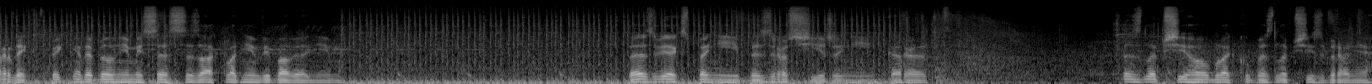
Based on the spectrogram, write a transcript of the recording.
Verdikt, pěkně debilní mise se základním vybavením. Bez vyexpení, bez rozšíření karet. Bez lepšího obleku, bez lepší zbraně.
